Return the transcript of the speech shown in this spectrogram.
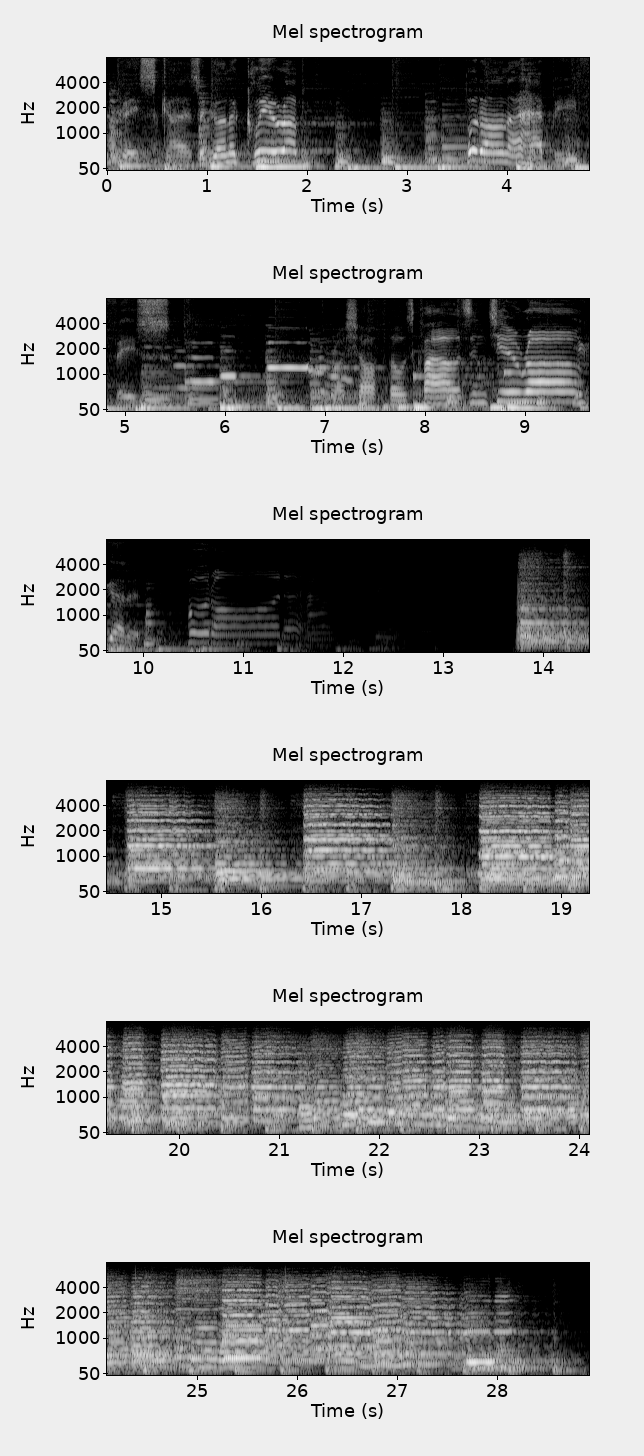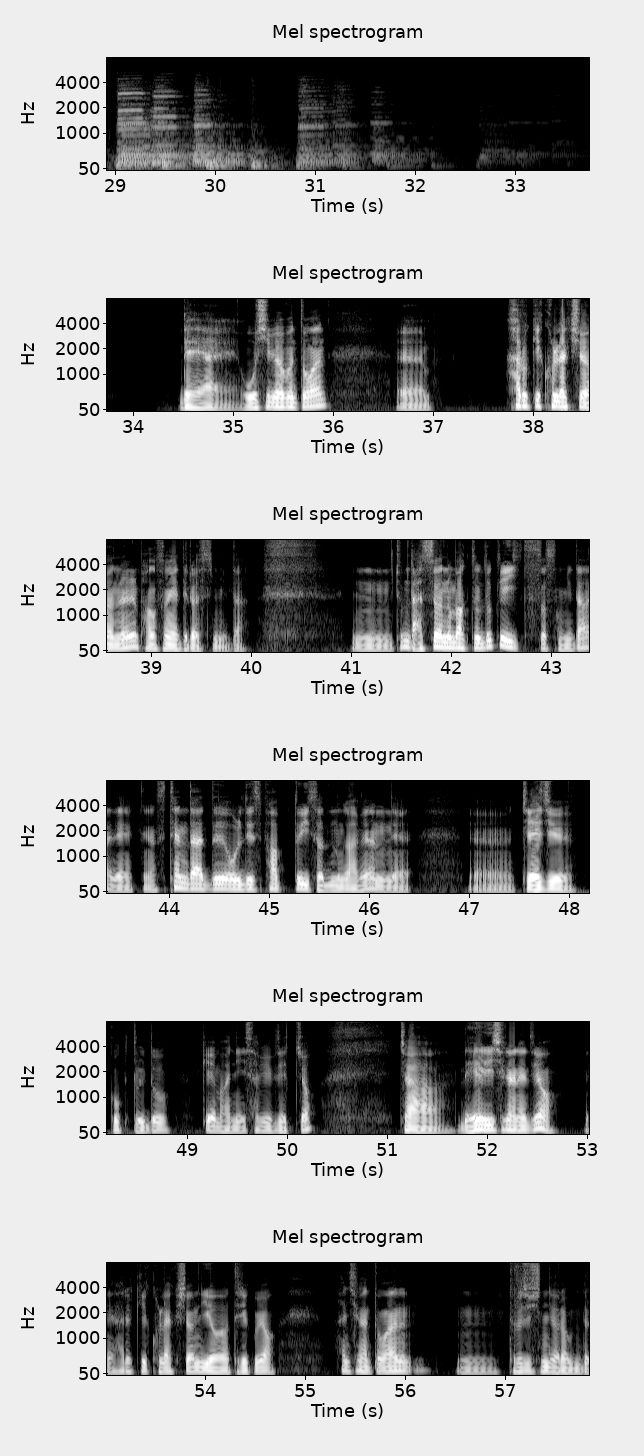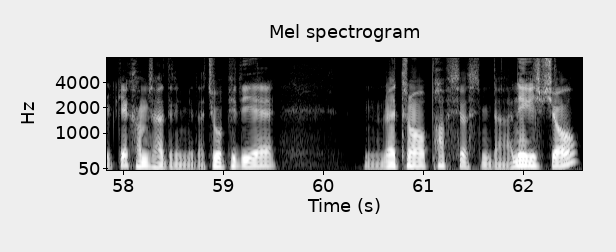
Gray skies are gonna clear up. Put on a happy face. Brush off those clouds and cheer up. You got it. 네, 50여 분 동안 에, 하루키 컬렉션을 방송해 드렸습니다. 음, 좀 낯선 음악들도 꽤 있었습니다. 네, 그냥 standard oldies 팝도 있었는가 하면 네, 에, 재즈 곡들도 꽤 많이 삽입이 됐죠. 자, 내일 이 시간에도요. 네, 하루키 컬렉션 이어드리고요. 한 시간 동안 음, 들어주신 여러분들께 감사드립니다. 조피디의 음, 레트로 팝스였습니다. 안녕히 계십시오.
